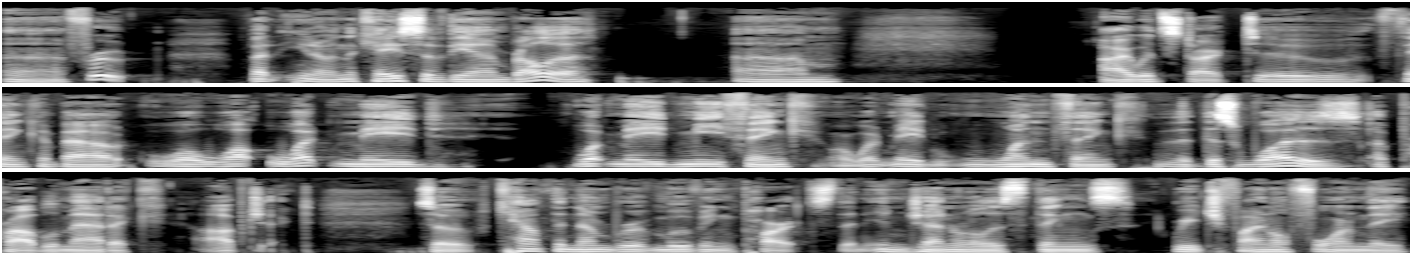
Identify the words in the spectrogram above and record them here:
uh, fruit. But you know, in the case of the umbrella, um, I would start to think about well, what what made what made me think, or what made one think that this was a problematic object. So count the number of moving parts. That in general, as things reach final form, they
